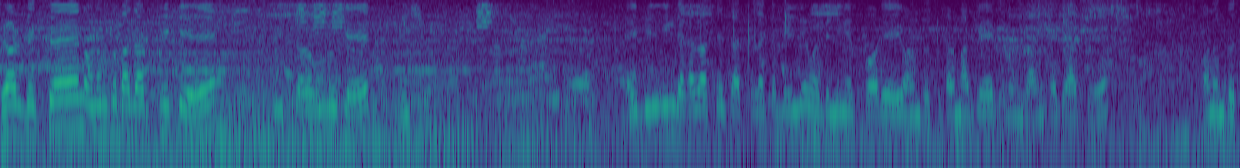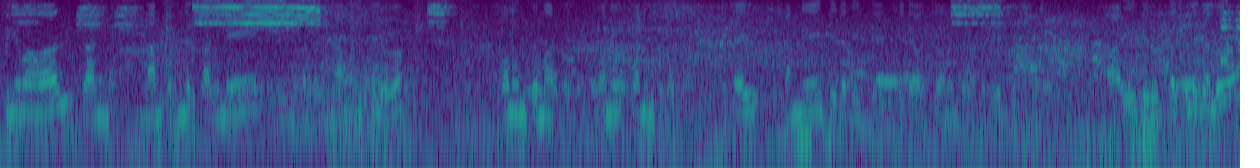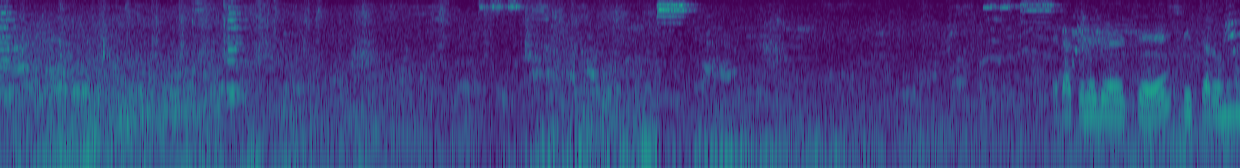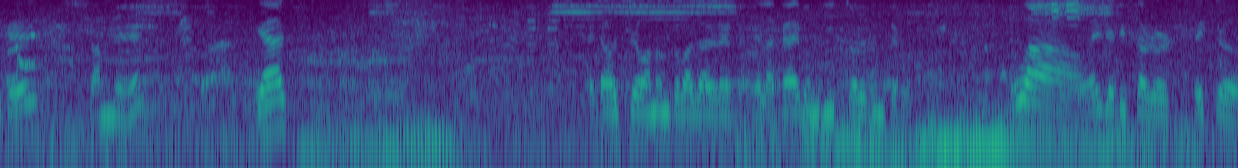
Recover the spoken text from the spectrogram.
বিহার দেখছেন অনন্ত বাজার থেকে দৃশ্য। এই বিল্ডিং দেখা যাচ্ছে, চারতলা একটা বিল্ডিং। ওই বিল্ডিং এর পরে অনন্ত সুপার মার্কেট এবং ডান সাইডে আছে অনন্ত সিনেমা হল, যার নামকরণের কারণে এই নাম হয়েছিল অনন্ত মার্কেট, অন- অনন্ত বাজার। এটাই সামনে যেটা দেখছেন, সেটা হচ্ছে অনন্ত বাজারের দৃশ্য। আর এই যে রোডটা চলে গেল। এটা চলে যাচ্ছে দীপচার অভিমুখে সামনে। ইয়াস এটা হচ্ছে অনন্ত বাজারের এলাকা এবং দ্বীপচর অভিমুখে রোড ওয়াও এই যে দ্বীপচর রোড দেখছ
